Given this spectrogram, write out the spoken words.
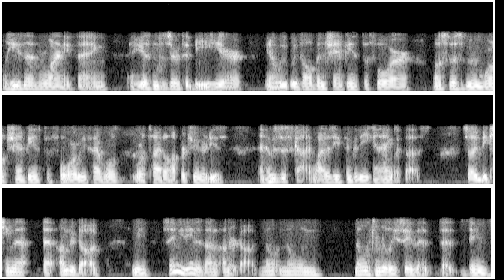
well, he's never won anything and he doesn't deserve to be here. You know, we, we've all been champions before. Most of us have been world champions before. We've had world world title opportunities. And who's this guy? Why does he think that he can hang with us? So he became that that underdog. I mean, Sami Zayn is not an underdog. No no one no one can really say that that Zayn's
